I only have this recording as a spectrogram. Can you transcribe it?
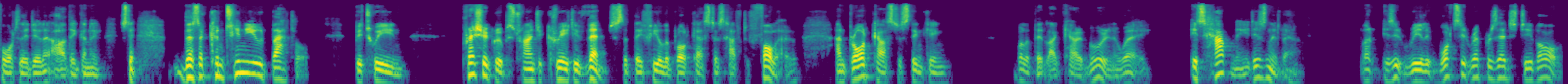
What are they doing? Are they going to stay? There's a continued battle between pressure groups trying to create events that they feel the broadcasters have to follow and broadcasters thinking, well, a bit like Carrickmore in a way. It's happening, it isn't it yeah. But is it really, what's it representative of?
